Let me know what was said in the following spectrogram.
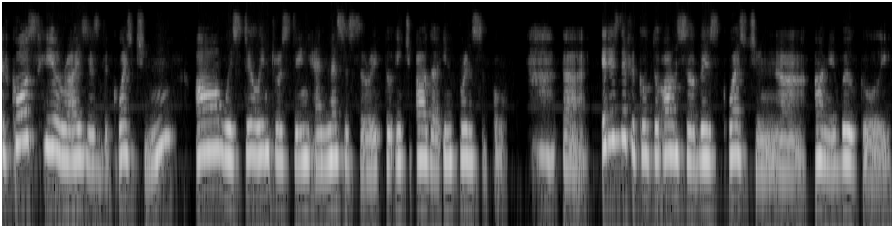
Of course, here arises the question are we still interesting and necessary to each other in principle? Uh, it is difficult to answer this question uh, unequivocally.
